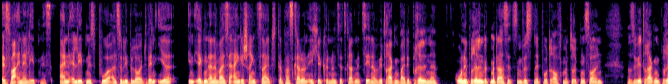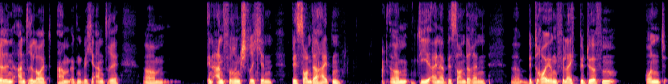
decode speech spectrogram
Es war ein Erlebnis. Ein Erlebnis pur. Also, liebe Leute, wenn ihr in irgendeiner Weise eingeschränkt seid, der Pascal und ich, ihr könnt uns jetzt gerade nicht sehen, aber wir tragen beide Brillen, ne? Ohne Brillen wird man da sitzen wüsste nicht, worauf man drücken sollen. Also wir tragen Brillen, andere Leute haben irgendwelche andere, ähm, in Anführungsstrichen, Besonderheiten, ähm, die einer besonderen äh, Betreuung vielleicht bedürfen. Und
